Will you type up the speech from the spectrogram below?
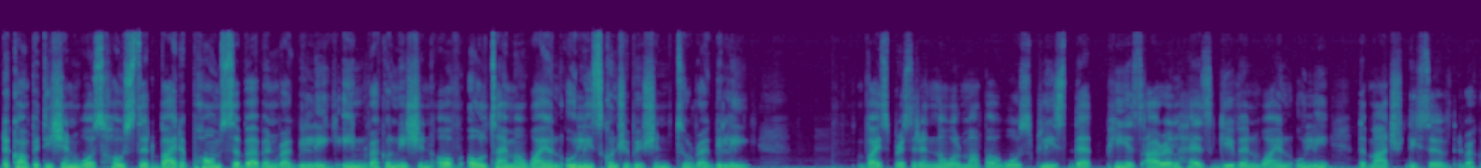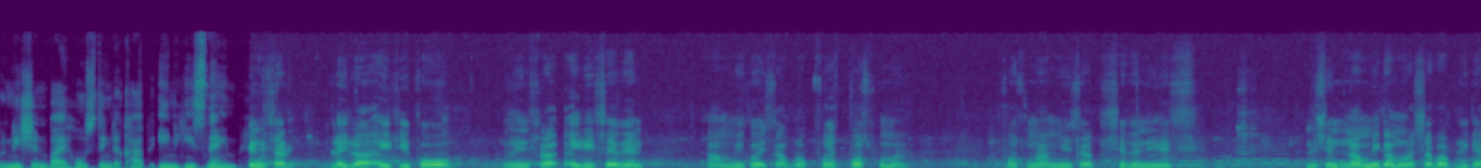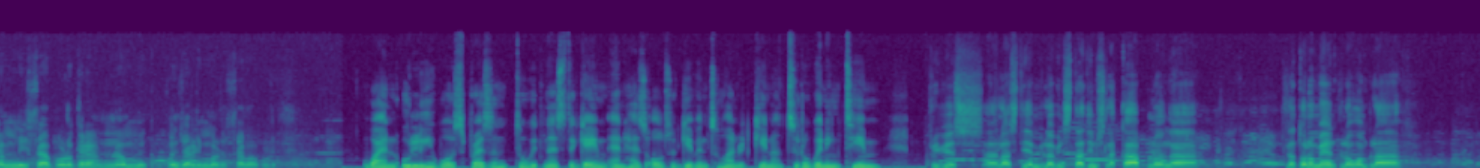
The competition was hosted by the Pom Suburban Rugby League in recognition of old-timer Waion Uli's contribution to rugby league. Vice President Noel Mappa was pleased that PSRL has given Wyon Uli the much-deserved recognition by hosting the cup in his name. Played like 84, Greens like 87. Now Miko is like. Postuma means seven years. Listen, now Mika mula sabablik, and Misa program, now Mika onjali mula Uli was present to witness the game and has also given 200 kina to the winning team. Previous uh, last year, we have been starting the cup long uh, the tournament long one pla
